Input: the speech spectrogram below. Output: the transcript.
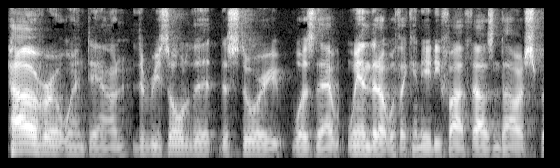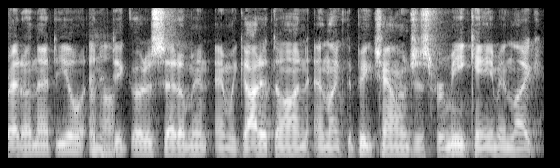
However, it went down. The result of the, the story was that we ended up with like an $85,000 spread on that deal, and uh-huh. it did go to settlement, and we got it done. And like the big challenges for me came in like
